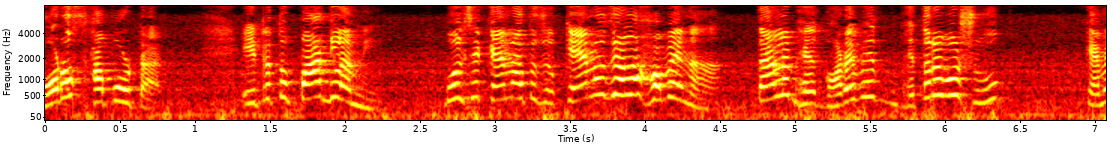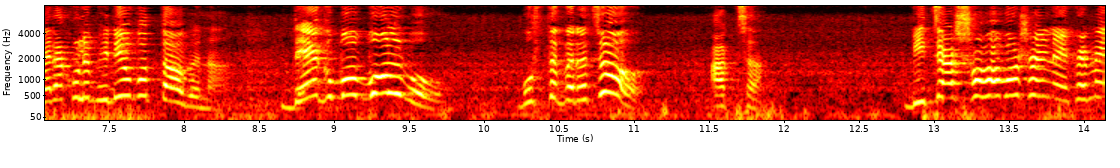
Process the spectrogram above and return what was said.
বড় সাপোর্টার এটা তো পাগলামি। বলছে, কেন অত কেন জ্বালা হবে না? তাহলে ঘরে ভেতরে বসুক। ক্যামেরা খুলে ভিডিও করতে হবে না। দেখব, বলব। বুঝতে পেরেছ? আচ্ছা। বিচার সভা বসায় না, এখানে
